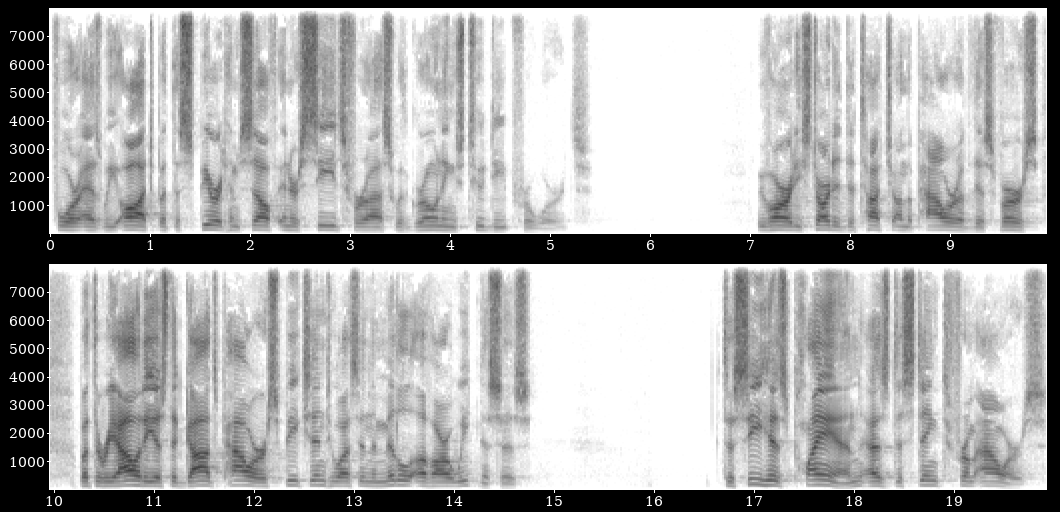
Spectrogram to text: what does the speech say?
for as we ought, but the Spirit Himself intercedes for us with groanings too deep for words. We've already started to touch on the power of this verse, but the reality is that God's power speaks into us in the middle of our weaknesses to see His plan as distinct from ours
